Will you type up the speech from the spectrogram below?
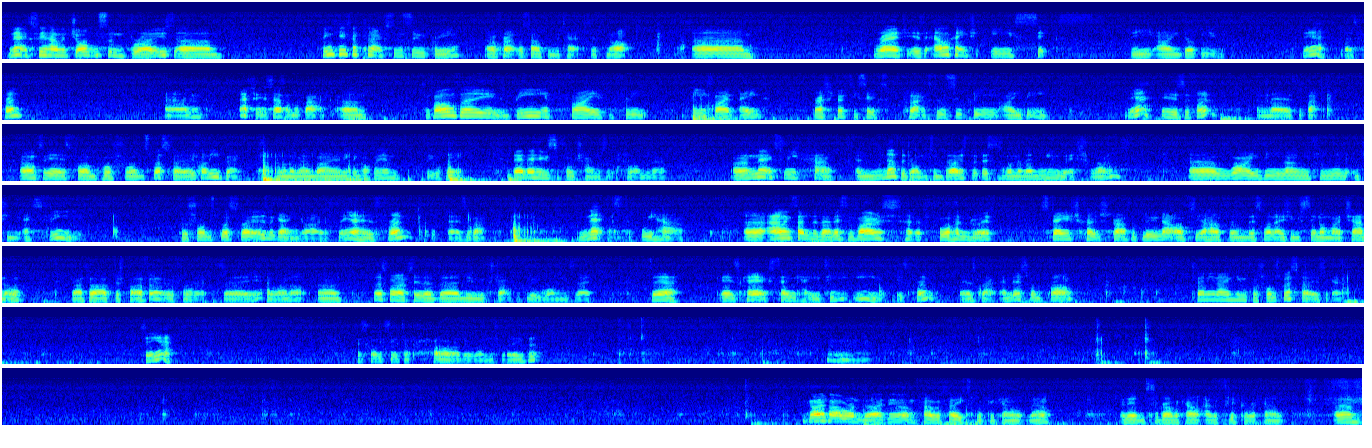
next we have a Johnson Bros. Um, I think he's a Plaxton Supreme. I'll correct myself in the text if not. Um, Reg is LHE6DIW. So yeah, there's front. And actually it says on the back, um, it's a Volvo B5 fleet B58 dash 56 Plaxton Supreme IB. Yeah, here's the front and there's the back. And obviously it's from Push Once Bus Photos on eBay. If you want to go and buy anything off of him, feel free. Don't know who's the full transit from now. Uh, next we have another Johnson Bros, but this is one of their newest ones. Uh, YD19 GSV. push once bus photos again, guys. So yeah, here's the front, there's the back. Next, we have uh, Alexander Dennis, Enviro 400, Stagecoach Stratford Blue. Now, obviously, I have filmed this one, as you've seen on my channel, but I thought I'd just buy a photo for it. So yeah, why not? Um, that's why I've seen the new Stratford Blue ones there. So yeah, it's KX10KTE. It's front, there's back, and this one's from 2019 one one's best again. So yeah. This one seems a harder one to open. Hmm. Guys are wondering, I do um, have a Facebook account now, an Instagram account, and a Flickr account. Um,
